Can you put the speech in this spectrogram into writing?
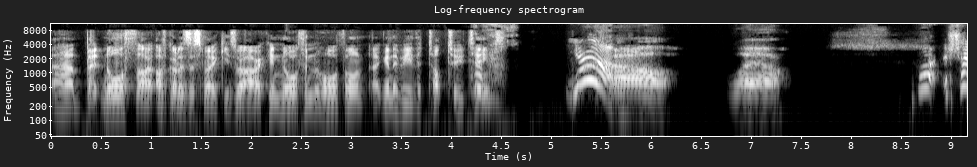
Um, but North, I, I've got as a smoky as well. I reckon North and Hawthorn are going to be the top two teams. Yeah. Oh, wow! What? Shan,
